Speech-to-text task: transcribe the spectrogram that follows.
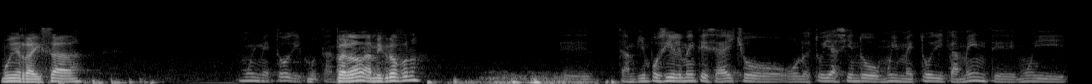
muy enraizada. Muy metódico también. Perdón, al micrófono. Eh, también posiblemente se ha hecho o lo estoy haciendo muy metódicamente, muy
